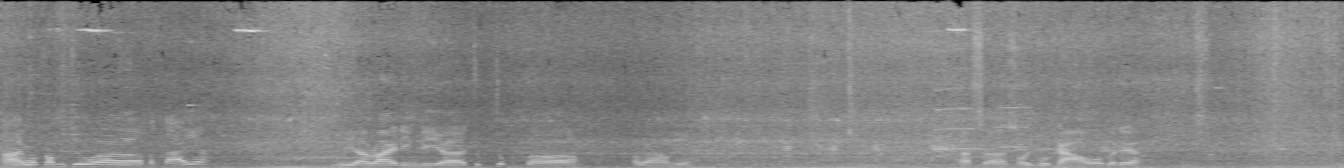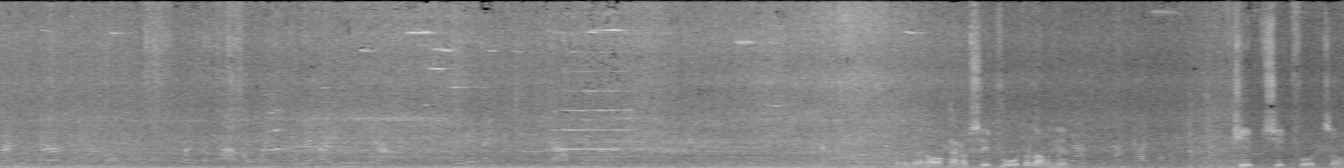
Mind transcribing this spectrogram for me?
Hi, welcome to uh, Pattaya. We are riding the uh, tuk tuk uh, around here. That's uh, Soi Bua Khao over there. We got all kind of street food along here. Cheap street food, so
